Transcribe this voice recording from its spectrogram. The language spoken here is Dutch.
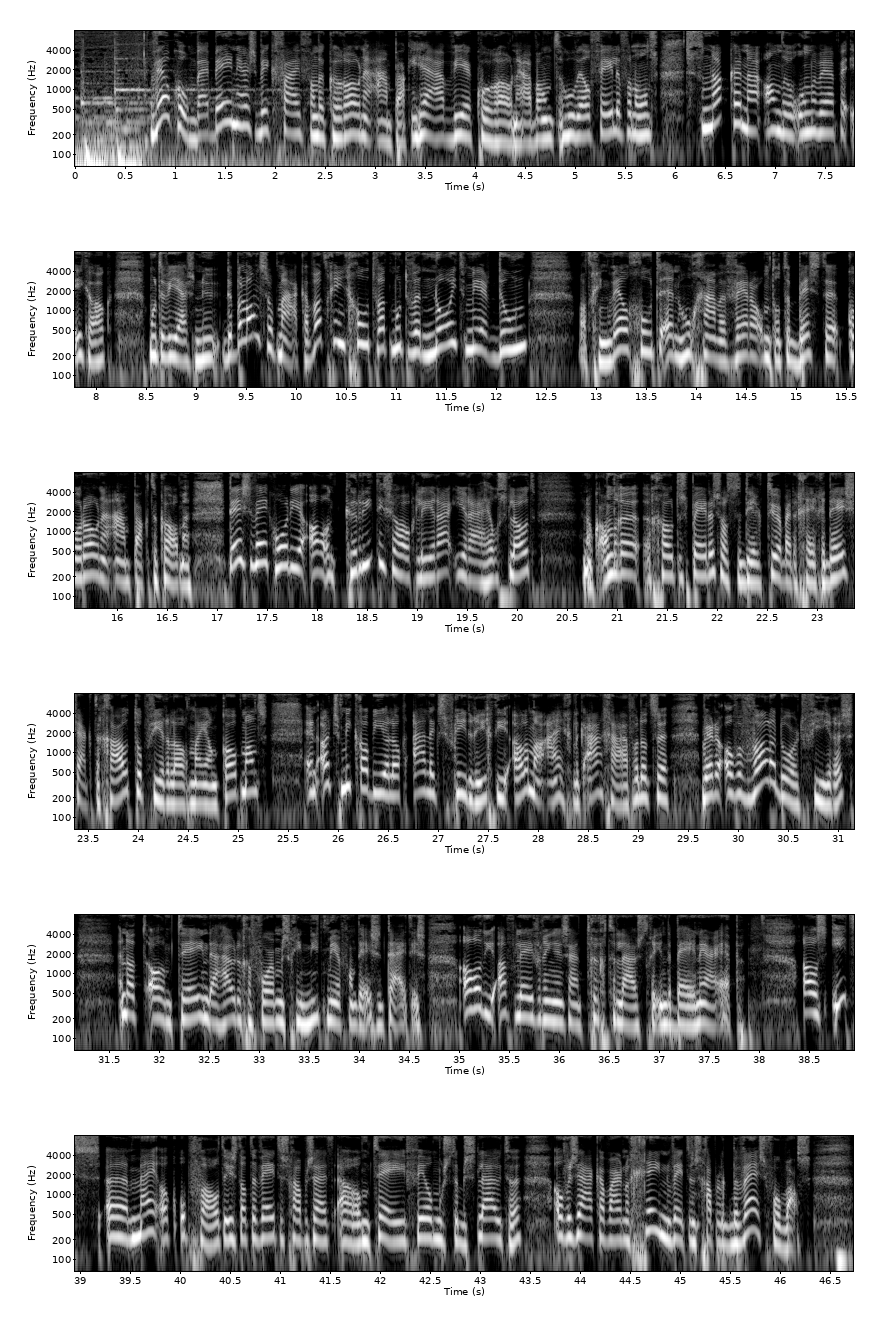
Welkom bij BNR's Big Five van de corona-aanpak. Ja, weer corona. Want hoewel velen van ons snakken naar andere onderwerpen, ik ook, moeten we juist nu de balans opmaken. Wat ging goed? Wat moeten we nooit meer doen? Wat ging wel goed? En hoe gaan we verder om tot de beste corona-aanpak te komen? Deze week hoorde je al een kritische hoogleraar, Ira Helsloot. En ook andere grote spelers, zoals de directeur bij de GGD, Sjaak de Gouw, topviroloog Marjan Koopmans. En arts-microbioloog Alex Friedrich, die allemaal eigenlijk aangaven dat ze werden overvallen door virus. En dat OMT in de huidige vorm misschien niet meer van deze tijd is. Al die afleveringen zijn terug te luisteren in de BNR-app. Als iets uh, mij ook opvalt, is dat de wetenschappers uit OMT veel moesten besluiten over zaken waar nog geen wetenschappelijk bewijs voor was.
